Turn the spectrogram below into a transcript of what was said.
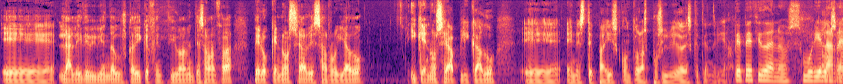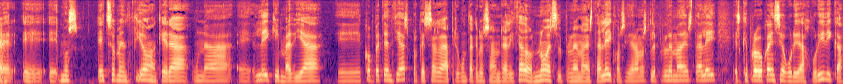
eh, la ley de vivienda de Euskadi, que efectivamente es avanzada, pero que no se ha desarrollado y que no se ha aplicado eh, en este país con todas las posibilidades que tendría. PP Ciudadanos, Muriel Vamos a Larrea. ver, eh, hemos hecho mención a que era una eh, ley que invadía eh, competencias, porque esa es la pregunta que nos han realizado. No es el problema de esta ley. Consideramos que el problema de esta ley es que provoca inseguridad jurídica,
